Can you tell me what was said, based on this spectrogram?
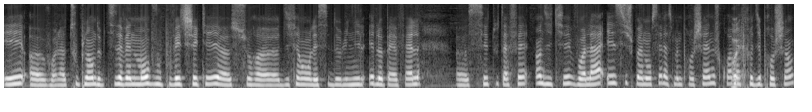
Et voilà, tout plein de petits événements que vous pouvez checker sur différents les sites de l'UNIL et de l'EPFL. Euh, c'est tout à fait indiqué, voilà. Et si je peux annoncer la semaine prochaine, je crois Ouais. mercredi prochain,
